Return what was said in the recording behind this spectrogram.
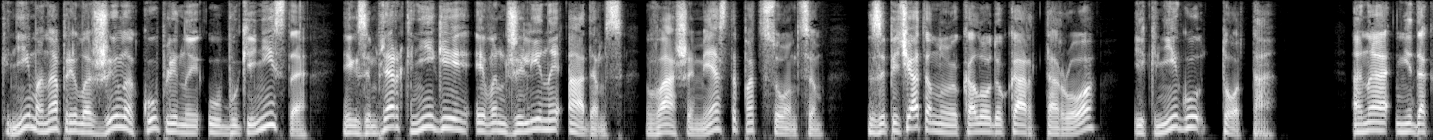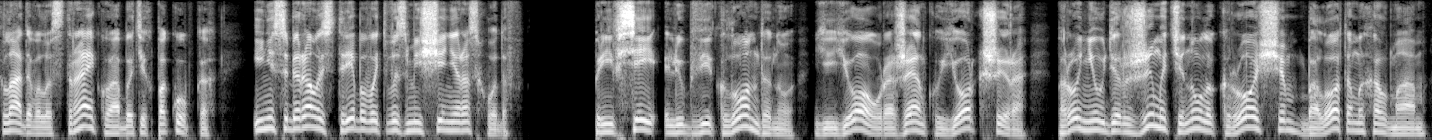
К ним она приложила купленный у букиниста экземпляр книги Эванжелины Адамс «Ваше место под солнцем», запечатанную колоду карт Таро и книгу Тота. Она не докладывала Страйку об этих покупках и не собиралась требовать возмещения расходов. При всей любви к Лондону ее, уроженку Йоркшира, порой неудержимо тянуло к рощам, болотам и холмам.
